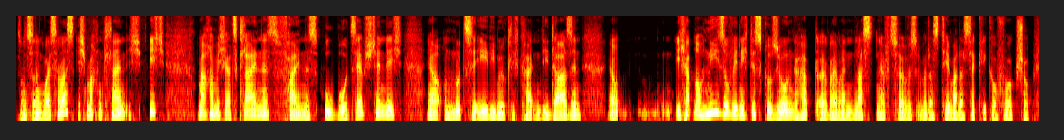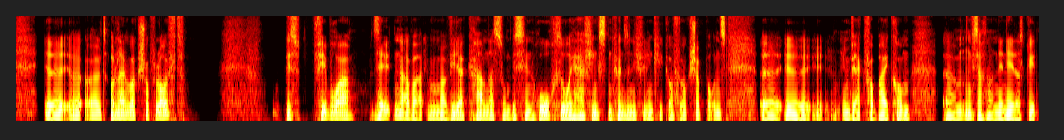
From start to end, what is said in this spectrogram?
sondern zu sagen, weißt du was, ich mache ein klein, ich, ich mache mich als kleines, feines U-Boot selbstständig, ja, und nutze eh die Möglichkeiten, die da sind. Ja, ich habe noch nie so wenig Diskussionen gehabt äh, bei meinem Lastenheft-Service über das Thema, dass der Kickoff-Workshop äh, äh als Online-Workshop läuft. Bis Februar selten, aber immer mal wieder kam das so ein bisschen hoch, so, ja, Pfingsten können Sie nicht für den Kickoff-Workshop bei uns äh, äh, im Werk vorbeikommen. Ähm, ich sage nur, nee, nee, das geht,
